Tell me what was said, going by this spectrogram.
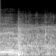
Brasil.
